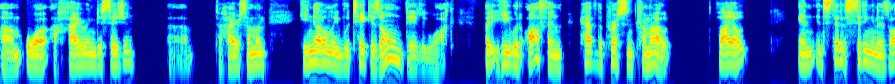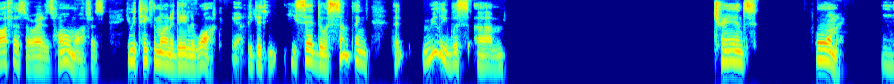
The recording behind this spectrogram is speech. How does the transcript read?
um, or a hiring decision uh, to hire someone, he not only would take his own daily walk, but he would often have the person come out, fly out, and instead of sitting in his office or at his home office, he would take them on a daily walk. Yeah. Because he, he said there was something really was um, transforming mm.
